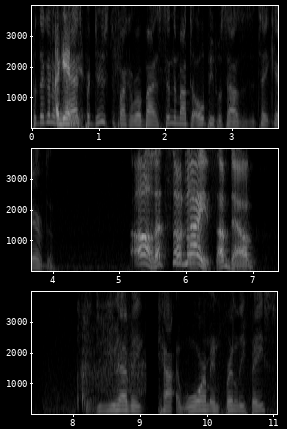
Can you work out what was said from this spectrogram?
But they're gonna Again- mass produce the fucking robot and send them out to old people's houses to take care of them. Oh, that's so nice. I'm down. Do you have a warm and friendly face?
